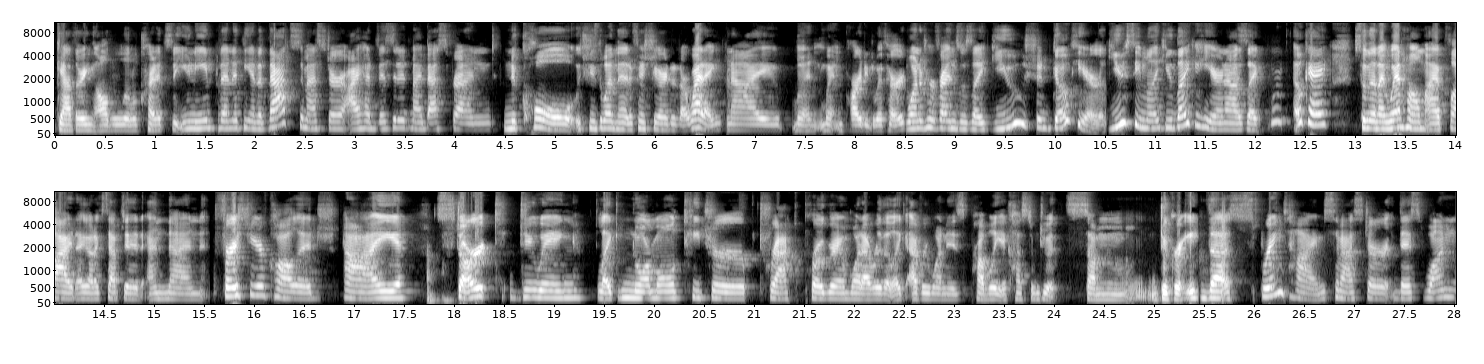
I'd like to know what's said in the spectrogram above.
gathering all the little credits that you need. Then at the end of that semester, I had visited my best friend, Nicole. She's the one that officiated our wedding. And I went, went and partied with her. One of her friends was like, You should go here. You seem like you'd like it here. And I was like, "Hmm, Okay. So then I went home, I applied, I got accepted. And then first year of college, I start doing like normal teacher track program, whatever that like everyone is probably accustomed to at some degree. The springtime semester, this one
